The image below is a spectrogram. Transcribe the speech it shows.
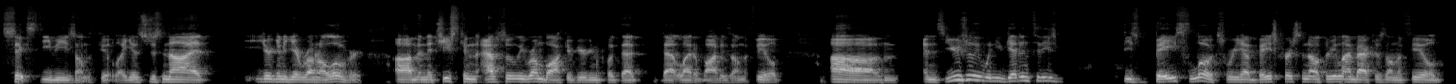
six DBs on the field. Like it's just not, you're going to get run all over. Um, and the Chiefs can absolutely run block if you're going to put that that light of bodies on the field. Um, and usually when you get into these these base looks where you have base personnel, three linebackers on the field,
